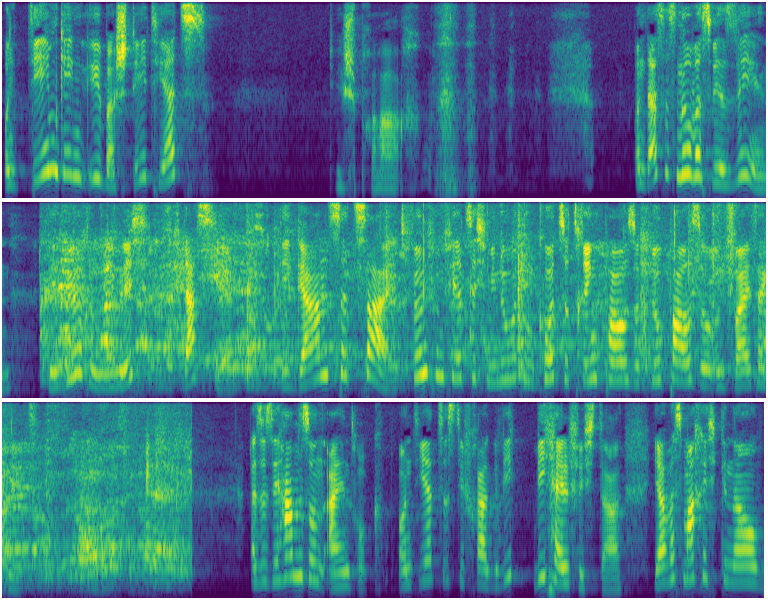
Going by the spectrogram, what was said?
Und dem gegenüber steht jetzt die Sprache. Und das ist nur, was wir sehen. Wir hören nämlich das hier die ganze Zeit. 45 Minuten, kurze Trinkpause, Klopause und weiter geht's. Also Sie haben so einen Eindruck. Und jetzt ist die Frage, wie, wie helfe ich da? Ja, was mache ich genau?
